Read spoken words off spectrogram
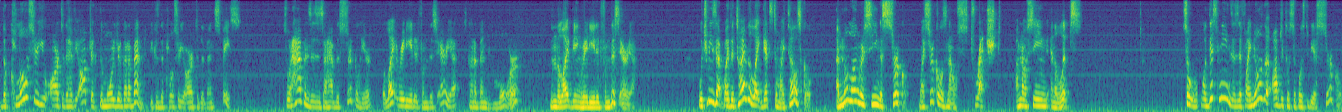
the closer you are to the heavy object, the more you're going to bend because the closer you are to the bent space. So what happens is, is I have this circle here. The light radiated from this area is going to bend more than the light being radiated from this area. Which means that by the time the light gets to my telescope, I'm no longer seeing a circle. My circle is now stretched. I'm now seeing an ellipse. So what this means is if I know the object was supposed to be a circle,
